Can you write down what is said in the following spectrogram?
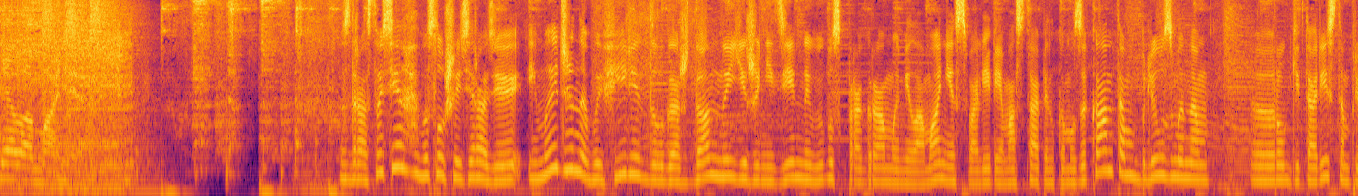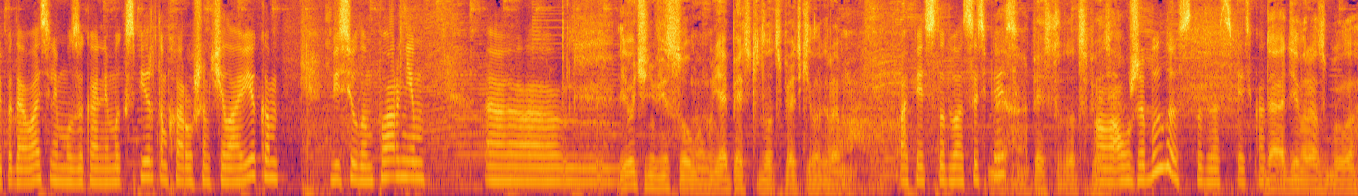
Меломания. Здравствуйте, вы слушаете радио Imagine. В эфире долгожданный еженедельный выпуск программы «Меломания» с Валерием Остапенко, музыкантом, блюзменом, э, рок-гитаристом, преподавателем, музыкальным экспертом, хорошим человеком, веселым парнем. Э, И очень весомым. Я опять 125 килограмм. Опять 125? Да, опять 125. А, а уже было 125? Как? Да, один раз было.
